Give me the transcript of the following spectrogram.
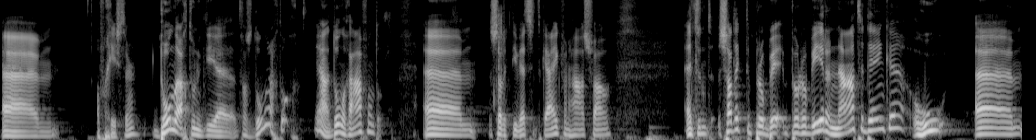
uh, of gisteren, donderdag toen ik die, uh, het was donderdag toch? Ja, donderdagavond uh, zat ik die wedstrijd te kijken van HSV. En toen zat ik te probe proberen na te denken hoe, ehm,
